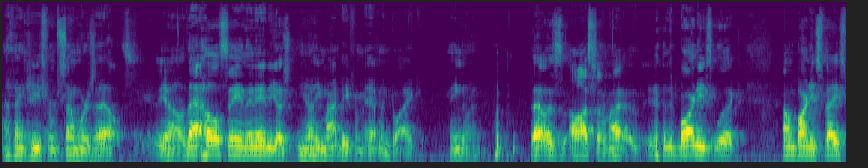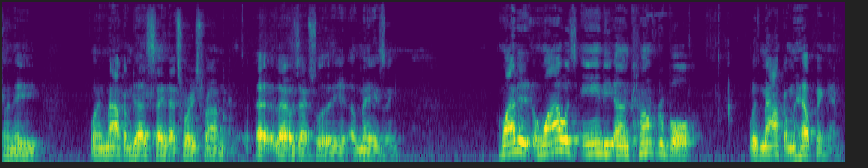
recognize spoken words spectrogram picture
I think he's from somewhere else. You know, that whole scene. Then Andy goes, you know, he might be from Heckmondwike, England. that was awesome. I, Barney's look on Barney's face when he, when Malcolm does say that's where he's from, that, that was absolutely amazing. Why did why was Andy uncomfortable with Malcolm helping him?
